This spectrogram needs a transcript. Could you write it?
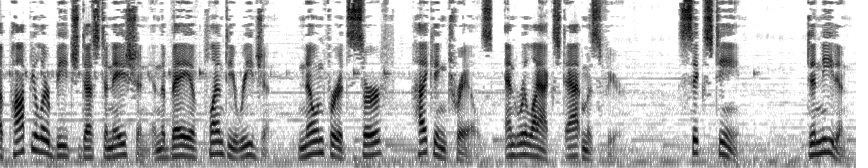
A popular beach destination in the Bay of Plenty region, known for its surf, hiking trails, and relaxed atmosphere. 16. Dunedin.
